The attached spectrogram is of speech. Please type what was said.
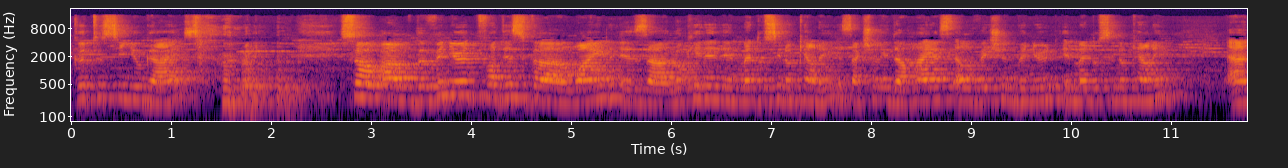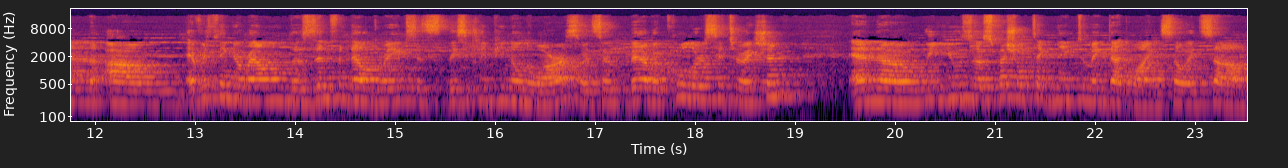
Good to see you guys. so um, the vineyard for this uh, wine is uh, located in Mendocino County. It's actually the highest elevation vineyard in Mendocino County. And um, everything around the Zinfandel grapes is basically Pinot Noir, so it's a bit of a cooler situation. And uh, we use a special technique to make that wine. So it's uh,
